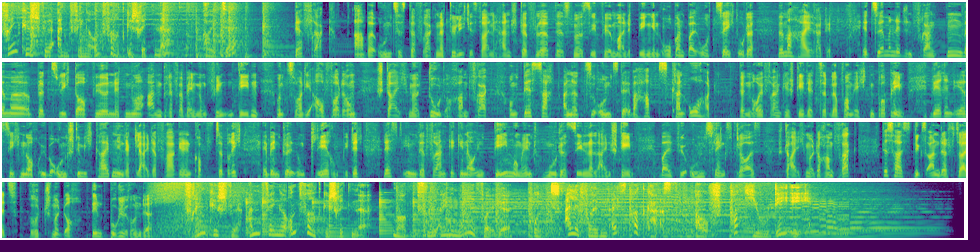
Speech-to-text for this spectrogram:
Fränkisch für Anfänger und Fortgeschrittene. Heute Der Frack. Aber bei uns ist der Frack natürlich das feine Handstöffler, das man sich für meinetwegen in Opernball zecht oder wenn man heiratet. Jetzt sind wir nicht in Franken, wenn wir plötzlich dafür nicht nur andere Verwendung finden täten. Und zwar die Aufforderung, steig mir du doch am Frack. Und das sagt einer zu uns, der überhaupt kein O hat. Der Neufranke steht jetzt vor einem echten Problem. Während er sich noch über Unstimmigkeiten in der Kleiderfrage den Kopf zerbricht, eventuell um Klärung bittet, lässt ihm der Franke genau in dem Moment Mutterseelenallein stehen. Weil für uns längst klar ist, steigen wir doch am Frack. Das heißt nichts anderes als rutschen wir doch den Buggel runter. Fränkisch für Anfänger und Fortgeschrittene. Morgen früh eine neue Folge. Und alle Folgen als Podcast auf podu.de.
